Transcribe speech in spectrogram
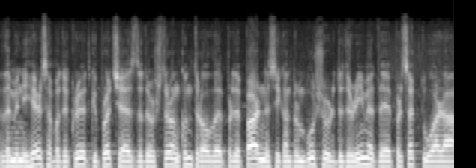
dhe menjëherë sapo të kryhet ky proces do të ushtrohen kontrolle për të parë nëse i kanë përmbushur detyrimet e përcaktuara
